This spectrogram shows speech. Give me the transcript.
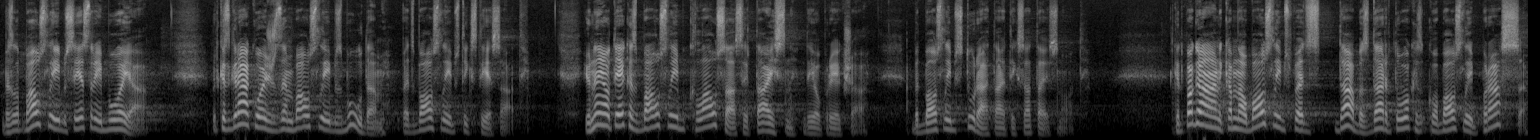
bez bauslības ies arī bojā, bet kas grēkojuši zem bauslības būdami, pēc bauslības tiks tiesāti. Jo ne jau tie, kas bauslību klausās, ir taisni Dievu priekšā, bet bauslības turētāji tiks attaisnoti. Kad pagāni, kam nav bauslības pēc dabas, dara to, ko bauslība prasa,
